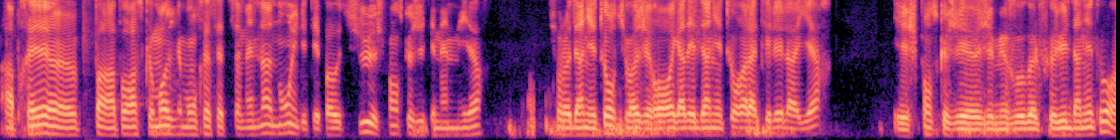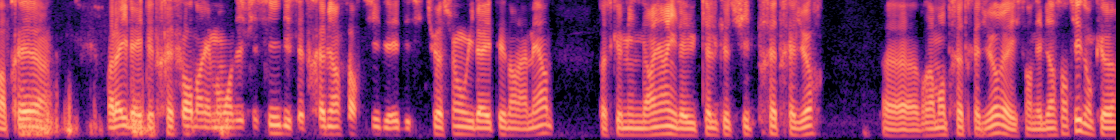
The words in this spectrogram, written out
Après, euh, par rapport à ce que moi j'ai montré cette semaine-là, non, il n'était pas au-dessus et je pense que j'étais même meilleur sur le dernier tour. Tu vois, j'ai regardé le dernier tour à la télé là hier et je pense que j'ai mieux joué au golf que lui le dernier tour. Après, euh, voilà, il a été très fort dans les moments difficiles. Il s'est très bien sorti des, des, situations où il a été dans la merde parce que mine de rien, il a eu quelques cheats très très durs, euh, vraiment très très durs et il s'en est bien sorti. Donc euh,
